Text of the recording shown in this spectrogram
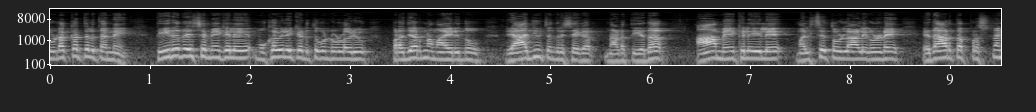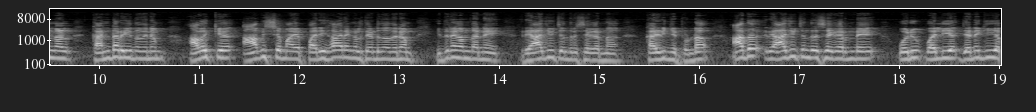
തുടക്കത്തിൽ തന്നെ തീരദേശ മേഖലയെ മുഖവിലേക്ക് എടുത്തുകൊണ്ടുള്ള ഒരു പ്രചരണമായിരുന്നു രാജീവ് ചന്ദ്രശേഖർ നടത്തിയത്. ആ മേഖലയിലെ മത്സ്യത്തൊഴിലാളികളുടെ യഥാർത്ഥ പ്രശ്നങ്ങൾ കണ്ടറിയുന്നതിനും അവയ്ക്ക് ആവശ്യമായ പരിഹാരങ്ങൾ തേടുന്നതിനും ഇതിനകം തന്നെ രാജീവ് ചന്ദ്രശേഖറിന് കഴിഞ്ഞിട്ടുണ്ട്. അത് രാജീവ് ചന്ദ്രശേഖറിന്റെ ഒരു വലിയ ജനകീയ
